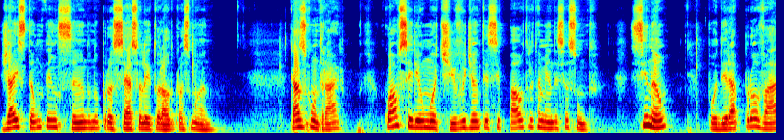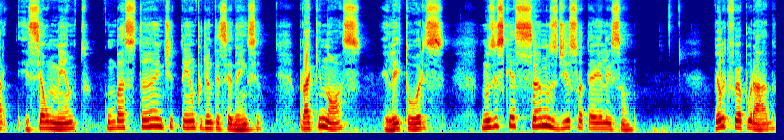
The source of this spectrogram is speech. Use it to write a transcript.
já estão pensando no processo eleitoral do próximo ano. Caso contrário, qual seria o motivo de antecipar o tratamento desse assunto? Se não, poder aprovar esse aumento com bastante tempo de antecedência, para que nós, eleitores, nos esqueçamos disso até a eleição. Pelo que foi apurado,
